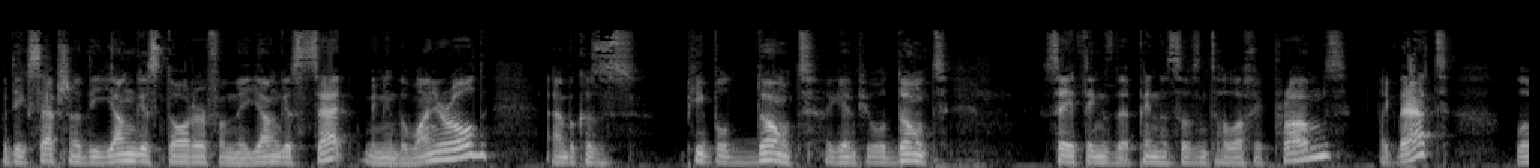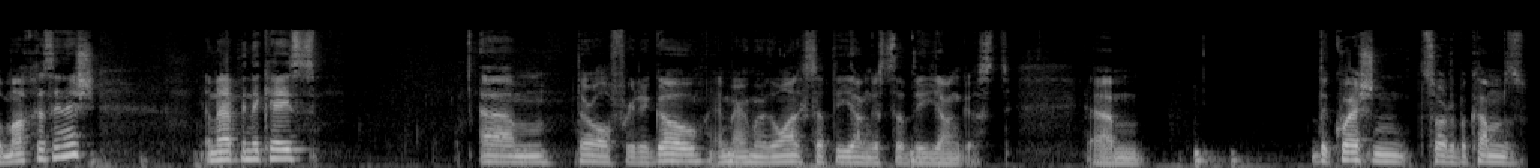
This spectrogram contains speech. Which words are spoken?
with the exception of the youngest daughter from the youngest set, meaning the one year old, and because people don't, again, people don't say things that paint themselves into halachic problems like that. Lo machasinish. And that being the case, um, they're all free to go and marry whomever they want, except the youngest of the youngest. Um, the question sort of becomes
